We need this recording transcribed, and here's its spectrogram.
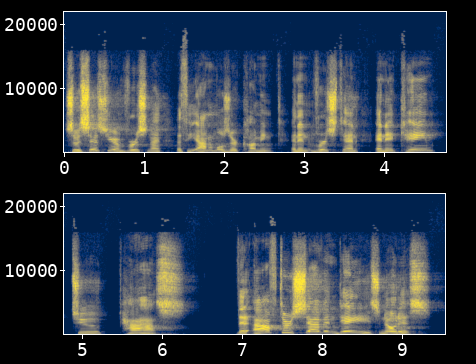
So it says here in verse 9 that the animals are coming. And in verse 10, and it came to pass that after seven days, notice,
